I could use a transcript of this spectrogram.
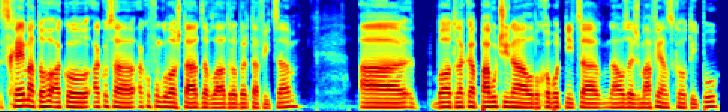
schéma toho, ako, ako, sa, ako fungoval štát za vlád Roberta Fica. A bola to taká pavučina alebo chobotnica naozaj mafiánskeho typu.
